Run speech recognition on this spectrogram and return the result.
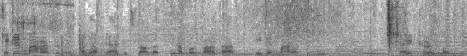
एटीएन महाराष्ट्र न्यूजमध्ये आपले हार्दिक स्वागत. आपण पाहत एटीएन महाराष्ट्र न्यूज़. काही ठळक बातमी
